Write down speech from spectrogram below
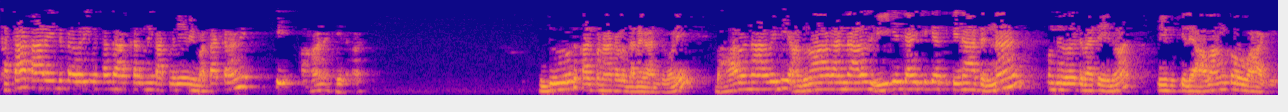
කතාකාරයෙන්ද පැවරීම සඳහා කරන එකක් නෙවෙයි මේ මතක් කරන්නේ ඒ අහන කෙනා. හොඳට කල්පනා කරලා දැනගන්න ඕනේ. භාවනාවේදී අඳුනා ගන්නාලද වීර්යයිතික ඇති කෙනාට නම් හොඳට වැටෙනවා මේක කියලා අවංකව වාගේ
